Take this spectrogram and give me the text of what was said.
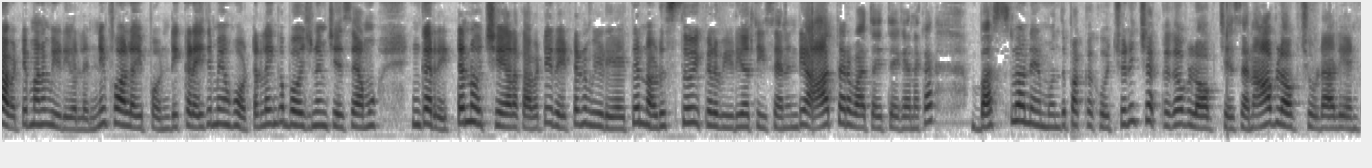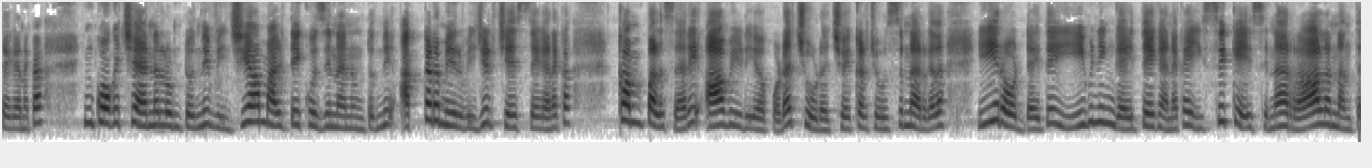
కాబట్టి మనం వీడియోలన్నీ ఫాలో అయిపోండి. ఇక్కడైతే మేము హోటల్లో ఇంకా భోజనం చేసాము ఇంకా రిటర్న్ వచ్చేయాలి కాబట్టి రిటర్న్ వీడియో అయితే నడుస్తూ ఇక్కడ వీడియో తీశానండి. ఆ తర్వాత అయితే కనుక బస్సులో నేను ముందు పక్క కూర్చొని చక్కగా వ్లాగ్ చేశాను. ఆ వ్లాగ్ చూడాలి అంటే కనుక ఇంకొక ఛానల్ ఉంటుంది. విజయ మల్టీ కుజిన్ అని ఉంటుంది. అక్కడ మీరు విజిట్ చేస్తే కనుక కంపల్సరీ ఆ వీడియో కూడా చూడొచ్చు. ఇక్కడ చూస్తున్నారు కదా ఈ రోడ్డు అయితే ఈవినింగ్ అయితే కనుక ఇసుకేసిన రాలనంత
